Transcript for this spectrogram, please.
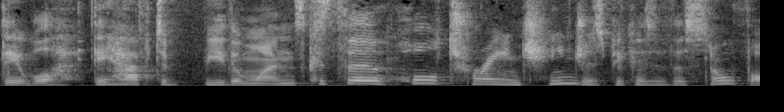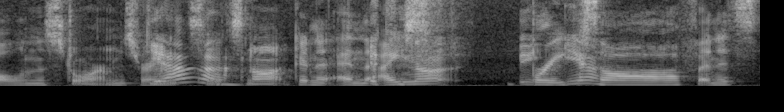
they will they have to be the ones because the whole terrain changes because of the snowfall and the storms right Yeah. so it's not gonna and the It's ice not- breaks yeah. off and it's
